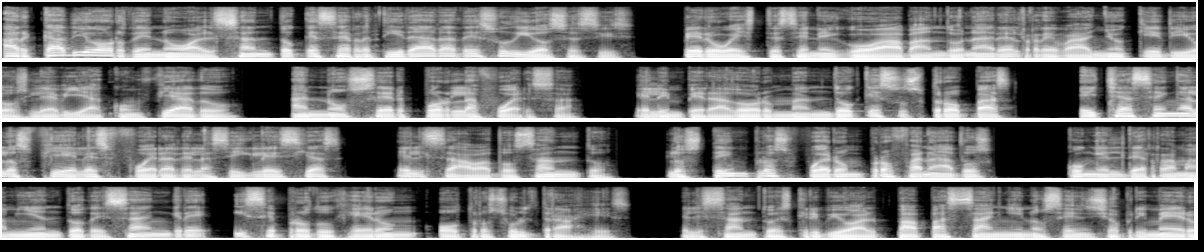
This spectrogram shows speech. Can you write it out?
Arcadio ordenó al santo que se retirara de su diócesis, pero éste se negó a abandonar el rebaño que Dios le había confiado, a no ser por la fuerza. El emperador mandó que sus tropas echasen a los fieles fuera de las iglesias el sábado santo. Los templos fueron profanados con el derramamiento de sangre y se produjeron otros ultrajes. El santo escribió al Papa San Inocencio I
